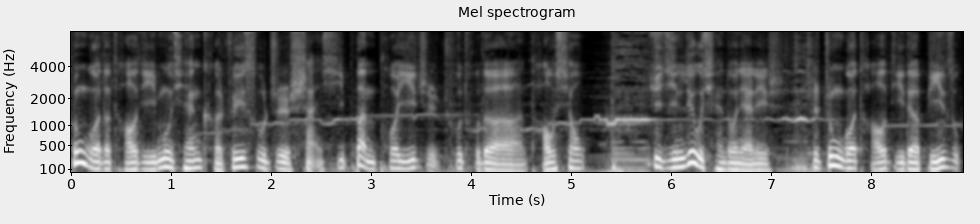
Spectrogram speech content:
中国的陶笛目前可追溯至陕西半坡遗址出土的陶箫，距今六千多年历史，是中国陶笛的鼻祖。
